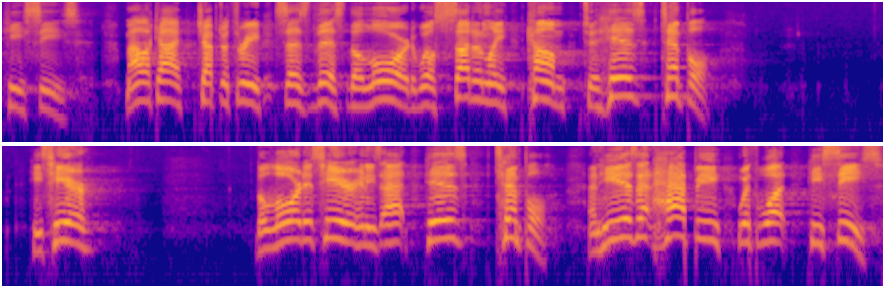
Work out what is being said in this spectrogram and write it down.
he sees. Malachi chapter 3 says this The Lord will suddenly come to his temple. He's here. The Lord is here and he's at his temple, and he isn't happy with what he sees.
